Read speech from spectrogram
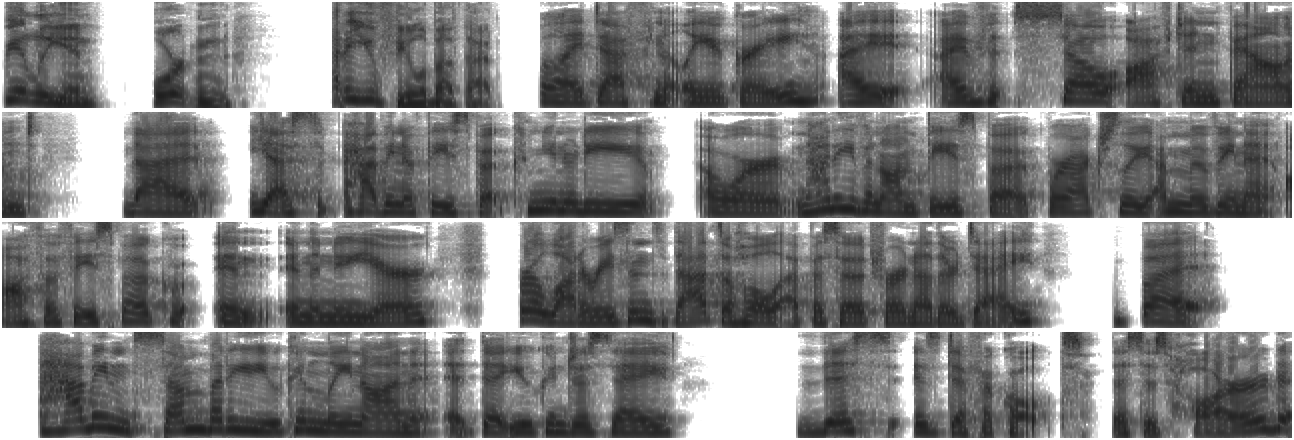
really important. How do you feel about that? Well, I definitely agree. I I've so often found that yes, having a Facebook community or not even on Facebook, we're actually I'm moving it off of Facebook in in the new year for a lot of reasons. That's a whole episode for another day. But having somebody you can lean on eh, that you can just say this is difficult. This is hard.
